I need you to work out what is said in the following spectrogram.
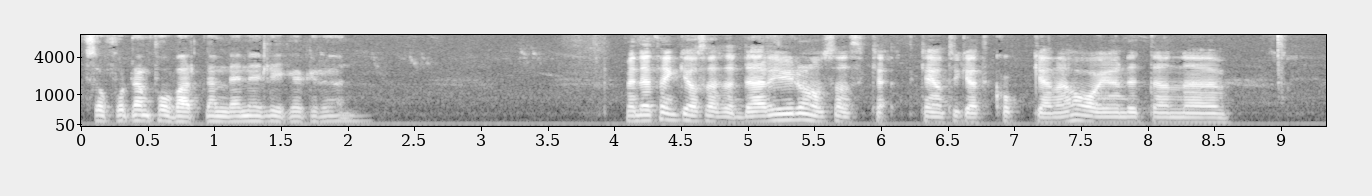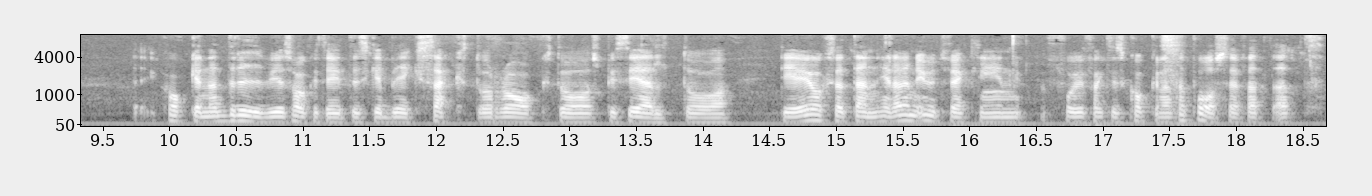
Så fort den får vatten, den är lika grön. Men det tänker jag så här, där är ju då någonstans kan, kan jag tycka att kockarna har ju en liten... Eh, kockarna driver ju saker till att det ska bli exakt och rakt och speciellt och det är ju också att den, hela den utvecklingen får ju faktiskt kockarna ta på sig för att, att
